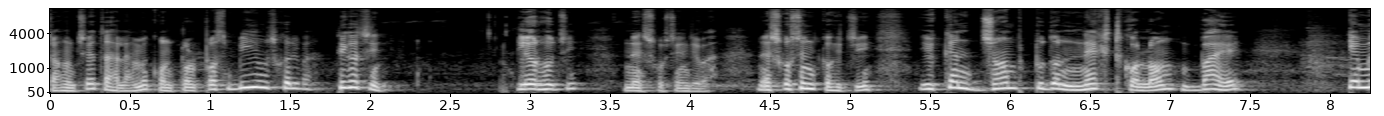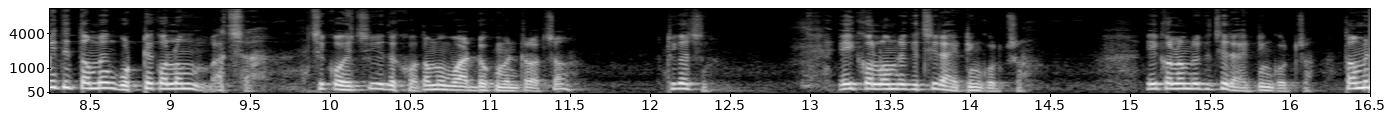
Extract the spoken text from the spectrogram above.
চাহুছে তাহলে আমি কন্ট্রোল প্লস বি ইউজ করা ঠিক আছে क्लीयर हो नेक्स्ट क्वेश्चन जावा नेक्स्ट क्वेश्चन कही you can jump to the next column by কেমিতি তুমি গোটে কলম আচ্ছা সে কী দেখ তুমি ওয়ার্ড ডকুমেন্টরে অছ ঠিক আছে এই কলমরে কিছু রাইটিং করছ এই কলমরে কিছু রাইটিং করছ তুমি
